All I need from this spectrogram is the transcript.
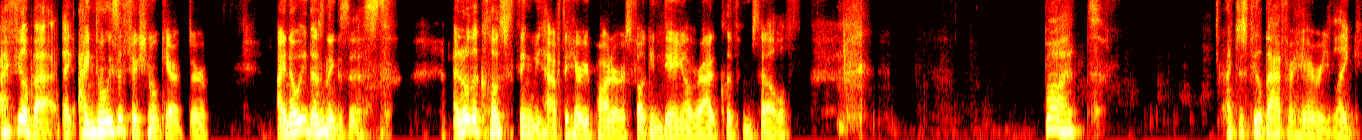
I feel bad. Like I know he's a fictional character. I know he doesn't exist. I know the closest thing we have to Harry Potter is fucking Daniel Radcliffe himself. But I just feel bad for Harry. Like,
